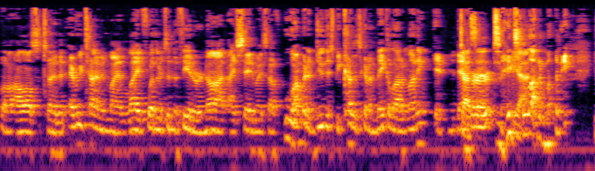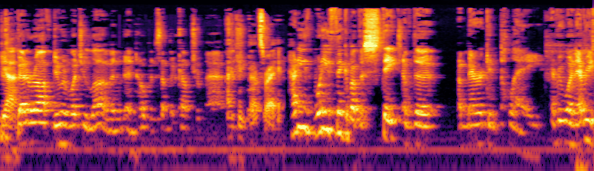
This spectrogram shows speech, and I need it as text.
Well, I'll also tell you that every time in my life, whether it's in the theater or not, I say to myself, "Ooh, I'm going to do this because it's going to make a lot of money." It never Doesn't. makes Yeah. a lot of money. You're Yeah. better off doing what you love and, and hoping something comes from that. I think sure. that's right. How do you? What do you think about the state of the American play? Everyone, every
